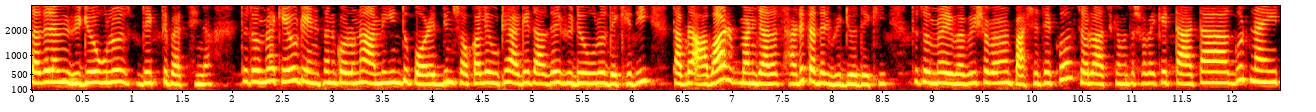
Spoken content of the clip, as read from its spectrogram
তাদের আমি ভিডিওগুলো দেখতে পাচ্ছি না। তো তোমরা কেউ টেনশন করো না, আমি কিন্তু পরের দিন সকালে উঠে আগে তাদের ভিডিওগুলো দেখে দিই, তারপরে আবার মানে যারা ছাড়ে তাদের ভিডিও দেখি। তো তোমরা এভাবেই সবাই আমার পাশে থেকো। চলো আজকের মতো সবাইকে টাটা গুড নাইট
